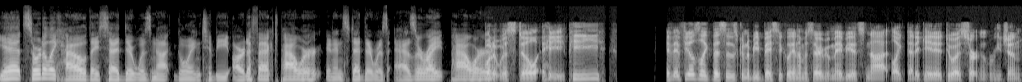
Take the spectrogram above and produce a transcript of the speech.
Yeah, it's sort of like how they said there was not going to be artifact power, and instead there was Azerite power. but it was still AP. If it feels like this is going to be basically an emissary, but maybe it's not like dedicated to a certain region.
